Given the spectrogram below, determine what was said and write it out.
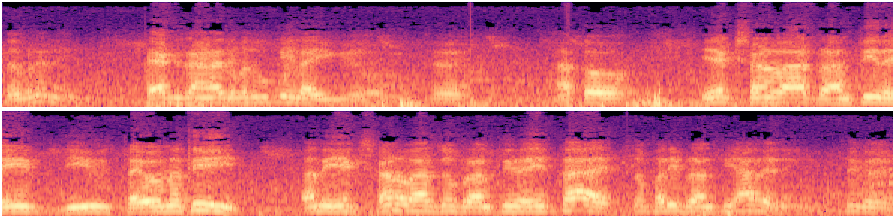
સમજે ને? ફેક્ટ જાણે તો બધું આવી ગયો? આ તો એક ક્ષણ વાર ભ્રાંતિ રહી જીવ થયો નથી અને એક ક્ષણ વાર જો ભ્રાંતિ રહી થાય તો ફરી ભ્રાંતિ આવે નહીં. શું કહ્યું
